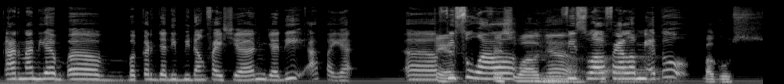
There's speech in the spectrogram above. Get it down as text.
karena dia eh, bekerja di bidang fashion jadi apa ya eh, Kayak visual Visualnya visual eh, filmnya itu Bagus.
